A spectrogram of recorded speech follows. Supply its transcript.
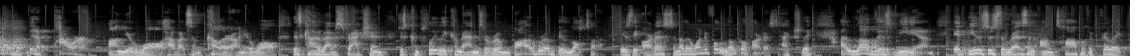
About a bit of power on your wall? How about some color on your wall? This kind of abstraction just completely commands a room. Barbara Bilotta is the artist, another wonderful local artist, actually. I love this medium. It uses the resin on top of acrylic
